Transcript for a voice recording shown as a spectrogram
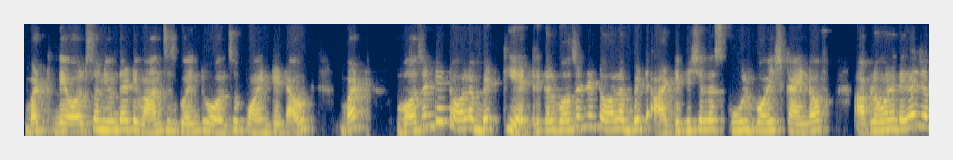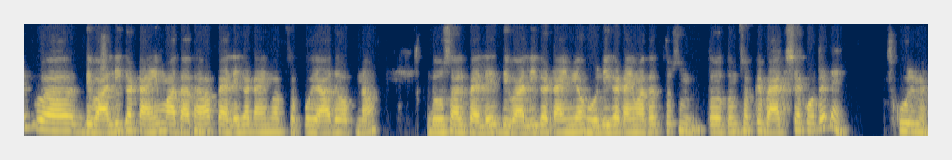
but they also knew that Evans is going to also point it out. But wasn't it all a bit theatrical? Wasn't it all a bit artificial, a school boyish kind of? आप लोगों ने देखा जब दिवाली का टाइम आता था पहले का टाइम आप सबको याद हो अपना दो साल पहले दिवाली का टाइम या होली का टाइम आता तो तो तुम सबके बैग चेक होते थे स्कूल में?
